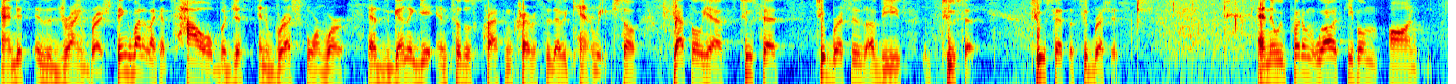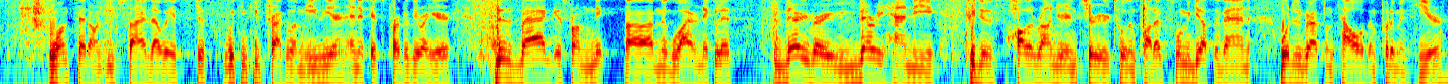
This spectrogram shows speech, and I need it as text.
and this is the drying brush. Think about it like a towel, but just in a brush form where it's gonna get into those cracks and crevices that we can't reach. So that's all we have. Two sets, two brushes of these two sets. Two sets of two brushes. And then we put them, we always keep them on one set on each side. That way it's just, we can keep track of them easier and it fits perfectly right here. This bag is from Nick, uh, McGuire Nicholas. Very, very, very handy to just haul around your interior tools and products. When we get out the van, we'll just grab some towels and put them in here.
